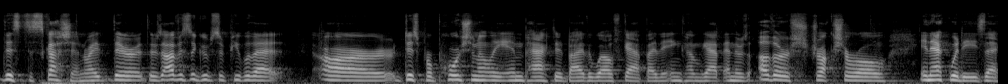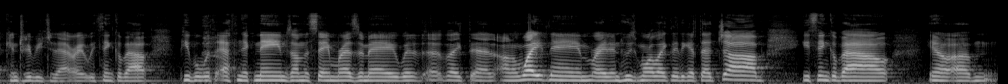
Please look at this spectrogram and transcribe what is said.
this discussion, right? There, there's obviously groups of people that are disproportionately impacted by the wealth gap, by the income gap, and there's other structural inequities that contribute to that, right? We think about people with ethnic names on the same resume with uh, like that on a white name, right? And who's more likely to get that job? You think about, you know, um,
